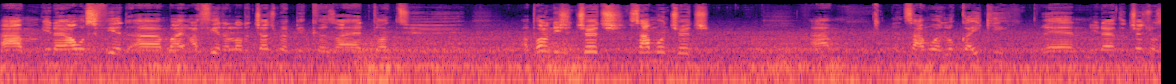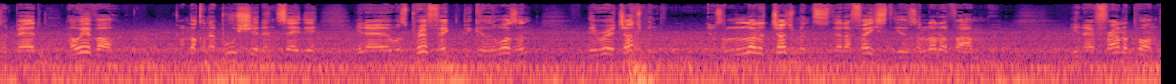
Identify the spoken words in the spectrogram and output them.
um, you know, I was feared. Um, I, I, feared a lot of judgment because I had gone to a Polynesian church, Samoan church, um, in Samoa Lokaiki, and you know the church wasn't bad. However, I'm not going to bullshit and say that you know it was perfect because it wasn't. There were a judgment. There was a lot of judgments that I faced. There was a lot of um, you know frown upon,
